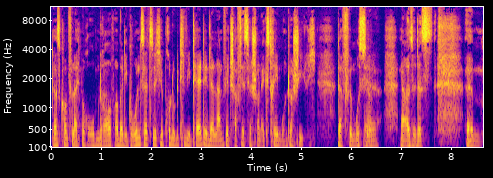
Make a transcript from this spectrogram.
das kommt vielleicht noch oben drauf, aber die grundsätzliche Produktivität in der Landwirtschaft ist ja schon extrem unterschiedlich. Dafür muss ja, ja na, also das, ähm,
